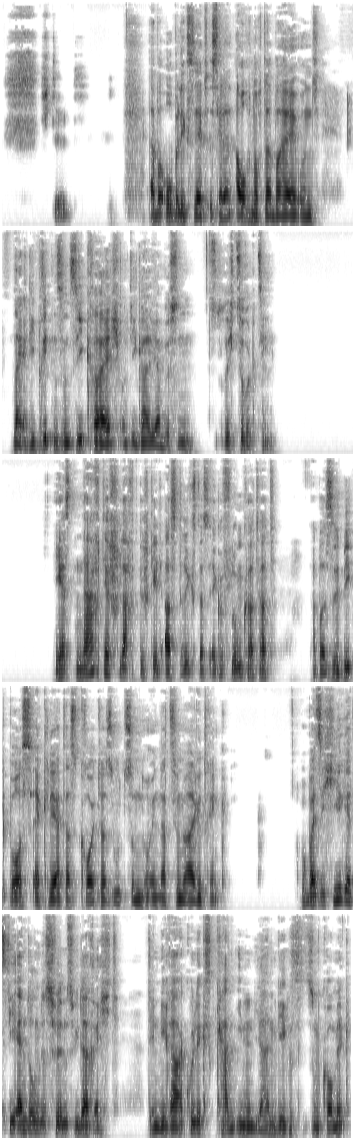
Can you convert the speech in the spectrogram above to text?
Stimmt. Aber Obelix selbst ist ja dann auch noch dabei und, naja, die Briten sind siegreich und die Gallier müssen sich zurückziehen. Erst nach der Schlacht gesteht Asterix, dass er geflunkert hat, aber The Big Boss erklärt das Kräutersud zum neuen Nationalgetränk. Wobei sich hier jetzt die Änderung des Films wieder rächt, denn Miraculix kann ihnen ja im Gegensatz zum Comic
